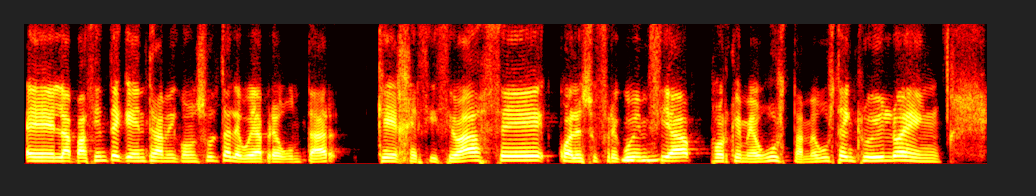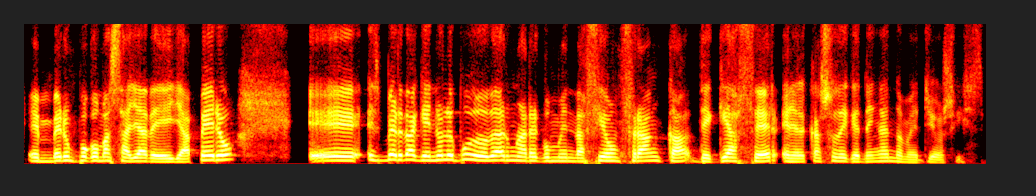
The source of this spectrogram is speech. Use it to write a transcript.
Eh, la paciente que entra a mi consulta le voy a preguntar qué ejercicio hace, cuál es su frecuencia, porque me gusta, me gusta incluirlo en, ver un poco más allá de ella. Pero eh, es verdad que no le puedo dar una recomendación franca de qué hacer en el caso de que tenga endometriosis.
